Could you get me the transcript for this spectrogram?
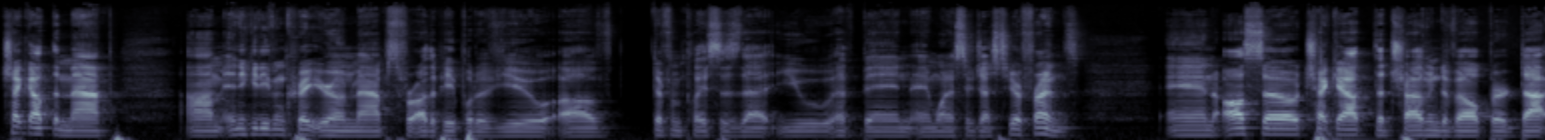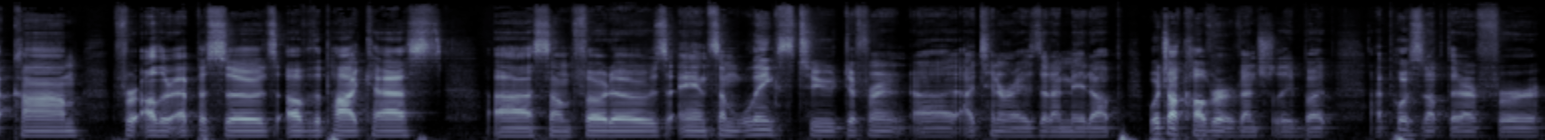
check out the map. Um, and you could even create your own maps for other people to view of different places that you have been and want to suggest to your friends. And also check out the travelingdeveloper.com for other episodes of the podcast, uh, some photos, and some links to different uh, itineraries that I made up, which I'll cover eventually, but I posted up there for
